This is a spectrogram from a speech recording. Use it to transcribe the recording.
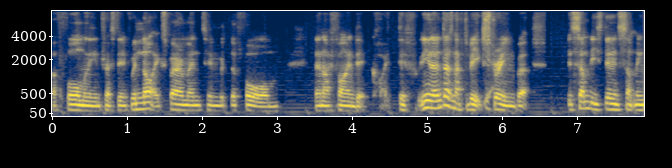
are formally interesting. If we're not experimenting with the form then i find it quite difficult you know it doesn't have to be extreme but if somebody's doing something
